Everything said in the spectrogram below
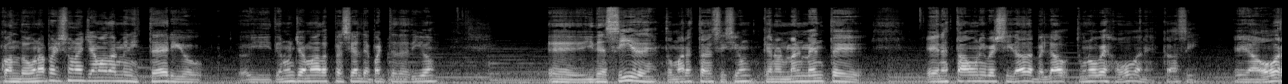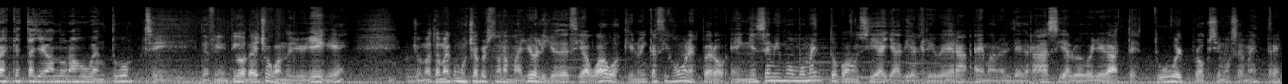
cuando una persona es llamada al ministerio y tiene un llamado especial de parte de Dios eh, y decide tomar esta decisión, que normalmente en estas universidades, ¿verdad? Tú no ves jóvenes casi. Eh, ahora es que está llegando una juventud. Sí, definitivo. De hecho, cuando yo llegué, yo me tomé con muchas personas mayores y yo decía, wow, aquí no hay casi jóvenes, pero en ese mismo momento conocí a Yadiel Rivera, a Emanuel de Gracia, luego llegaste tú el próximo semestre,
